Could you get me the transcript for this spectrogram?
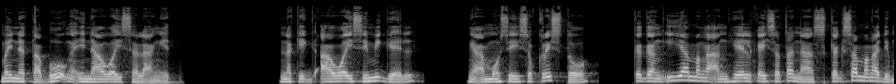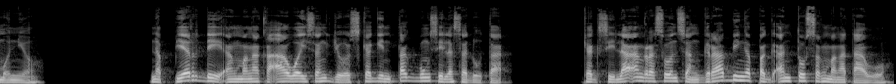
may natabo nga inaway sa langit. Nakig-away si Miguel, nga amo si Hesus Kristo, kag ang iya mga anghel kay Satanas kag sa mga demonyo. Napierde ang mga kaaway sang Dios kag intagbong sila sa duta. Kag sila ang rason sang grabe nga pag-antos sang mga tawo.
